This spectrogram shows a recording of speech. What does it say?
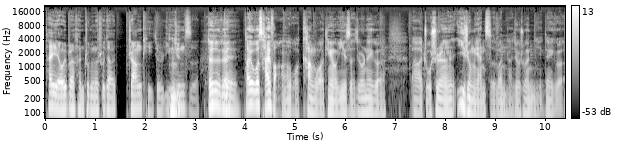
他也有一本很著名的书叫《Junkie》，就是瘾君子，对对对，对，他有个采访，我看过，挺有意思，就是那个呃，主持人义正言辞问他，就说你那个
